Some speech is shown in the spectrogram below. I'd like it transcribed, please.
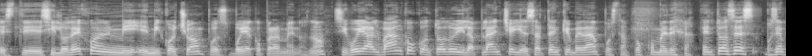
este, si lo dejo en mi, colchón, pues voy a comprar menos, ¿no? Si voy al banco con todo y la plancha y el sartén que me dan, pues tampoco me deja. Entonces, pues em,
